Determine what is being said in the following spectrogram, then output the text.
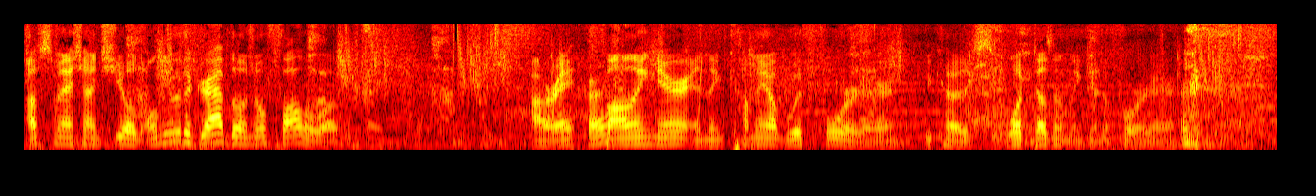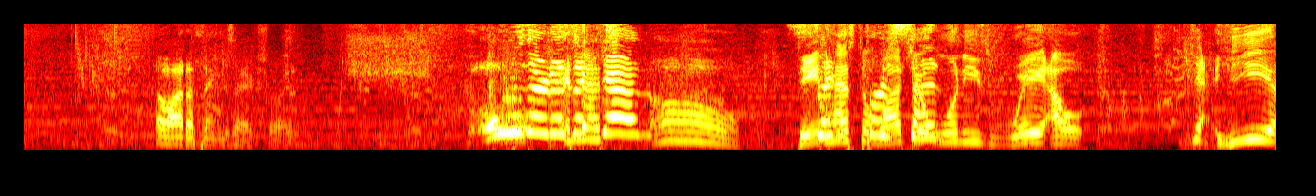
up smash on shield, only with a grab though, no follow up. All right, Okay. falling there and then coming up with forward air because what doesn't link into forward air? A lot of things actually. Oh, there it is And again. Oh, Dane has to watch it when he's way out. Yeah, he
